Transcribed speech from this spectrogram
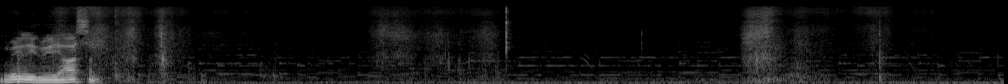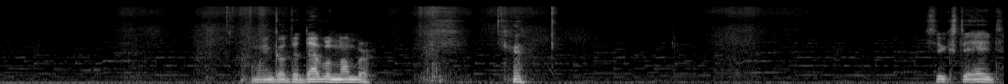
Really, really awesome. Oh my god, the devil number. Sixty-eight.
